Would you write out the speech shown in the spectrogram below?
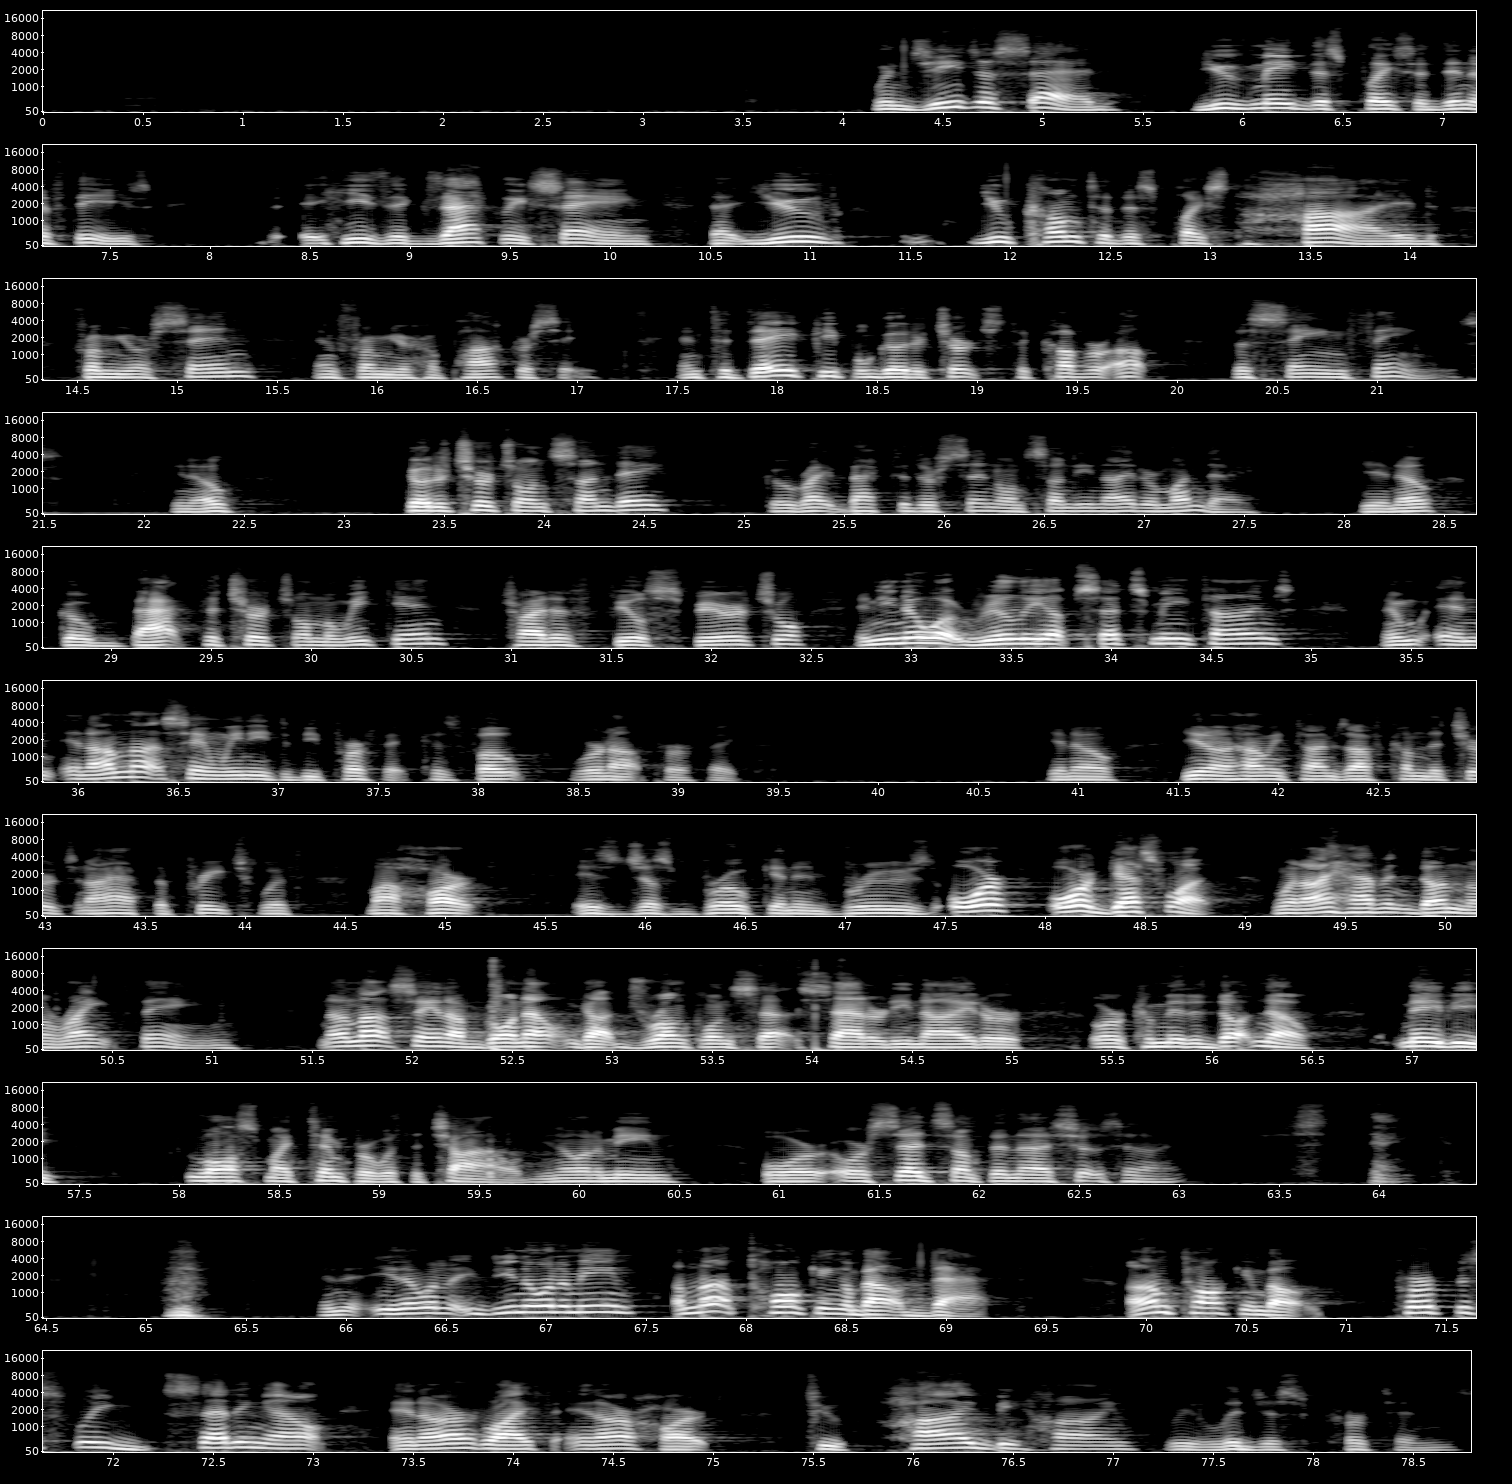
When Jesus said, You've made this place a den of thieves, he's exactly saying that you've you come to this place to hide from your sin and from your hypocrisy. And today people go to church to cover up the same things. You know, go to church on Sunday, go right back to their sin on Sunday night or Monday. You know, go back to church on the weekend, try to feel spiritual, and you know what really upsets me times? And, and, and I'm not saying we need to be perfect, because, folk, we're not perfect. You know, you know how many times I've come to church and I have to preach with my heart is just broken and bruised. Or, or guess what? When I haven't done the right thing. Now, I'm not saying I've gone out and got drunk on Saturday night or, or committed, no, maybe lost my temper with a child. You know what I mean? Or, or said something that I shouldn't have said. I stink. and you know what? Do you know what I mean? I'm not talking about that. I'm talking about purposefully setting out in our life, in our heart, to hide behind religious curtains,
